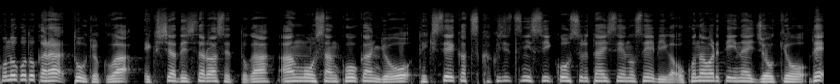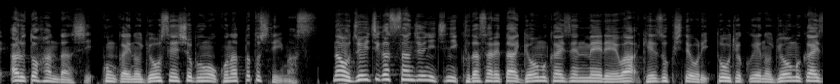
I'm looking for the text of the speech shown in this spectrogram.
このことから当局はエクシアデジタルアセットが暗号資産交換業を適正かつ確実に遂行する体制の整備が行われていない状況であると判断し、今回の行政処分を行ったとしています。なお、11月30日に下された業務改善命令は継続しており、当局への業務改善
